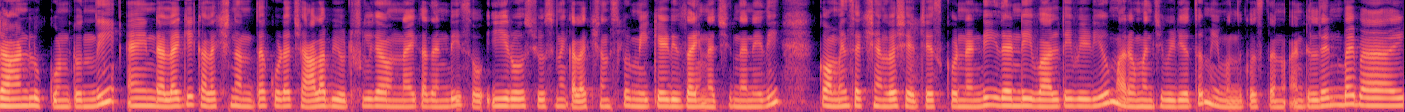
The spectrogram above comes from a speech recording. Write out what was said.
గ్రాండ్ లుక్ ఉంటుంది. అండ్ అలాగే కలెక్షన్ అంతా కూడా చాలా బ్యూటిఫుల్గా ఉన్నాయి కదండి. సో ఈ రోజు చూసిన కలెక్షన్స్లో మీకే డిజైన్ నచ్చిందనేది కామెంట్ సెక్షన్లో షేర్ చేసుకోండి ఇదండి ఇవాళ వీడియో. మరో మంచి వీడియోతో మీ ముందుకు వస్తాను అంటిల్ దెన్ బై బాయ్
